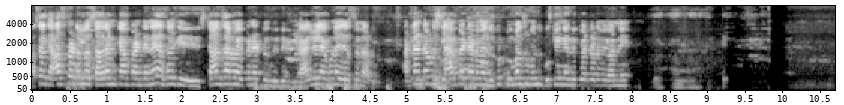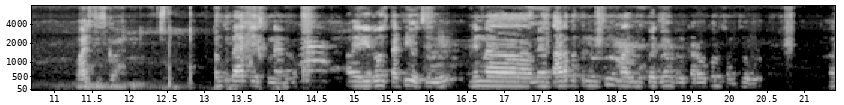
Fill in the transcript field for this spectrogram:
అసలు హాస్పిటల్లో సదరన్ క్యాంప్ అంటేనే అసలుకి ఇష్టానుసారం అయిపోయినట్టుంది. దీనికి వాల్యూ లేకుండా చేస్తున్నారు. అట్లాంటప్పుడు స్లాబ్ పెట్టడం ఎందుకు? టూ మంత్స్ ముందు బుకింగ్ ఎందుకు పెట్టడం ఇవన్నీ? వాయిస్ తీసుకో. మంత్ బ్యాక్ చేసుకున్నాను. ఈ రోజు థర్టీ వచ్చింది. నిన్న మేము తాడపత్రి నుంచి మాది ముప్పై కిలోమీటర్లు కడవకూరు సొంతూరు. ఆ,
